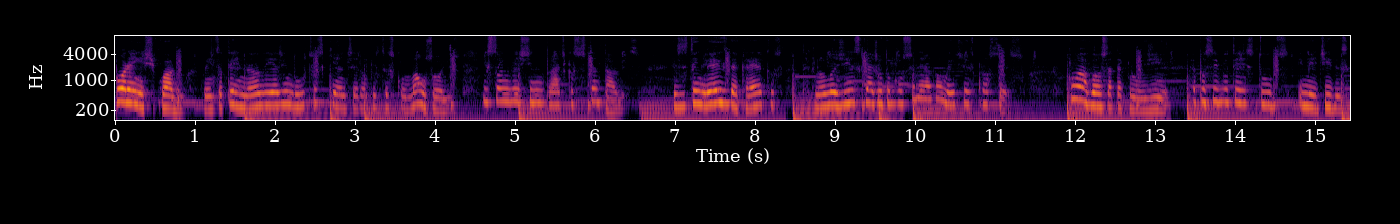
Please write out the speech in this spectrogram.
Porém, este quadro vem se alternando e as indústrias que antes eram vistas com maus olhos estão investindo em práticas sustentáveis. Existem leis, decretos, tecnologias que ajudam consideravelmente nesse processo. Com o avanço da tecnologia, é possível ter estudos e medidas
